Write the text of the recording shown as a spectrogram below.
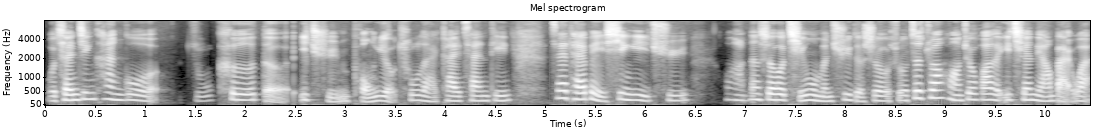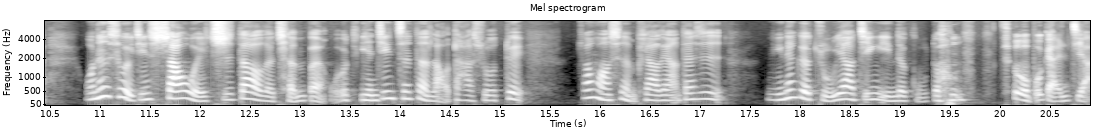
我曾经看过竹科的一群朋友出来开餐厅，在台北信义区，哇，那时候请我们去的时候说，这装潢就花了一千两百万。我那时候已经稍微知道了成本，我眼睛真的老大，说对。装潢是很漂亮，但是你那个主要经营的股东，这我不敢讲，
